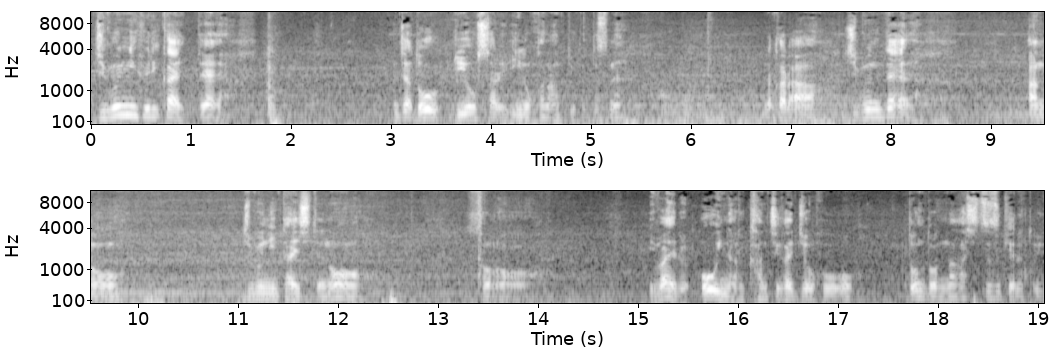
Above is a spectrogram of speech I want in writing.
自分に振り返ってじゃあどう利用したらいいのかなっていうことですね。だから自分であの自分に対してのそのいわゆる大いなる勘違い情報をどんどん流し続けるという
